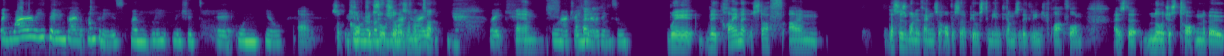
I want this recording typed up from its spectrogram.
Like, why are we paying private companies when we we should uh, own, you know? Aye, so corporate socialism, isn't it? Yeah, like um, own our trains and everything. So with the climate stuff, um, this is one of the things that obviously appeals to me in terms of the Greens platform, is that not just talking about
